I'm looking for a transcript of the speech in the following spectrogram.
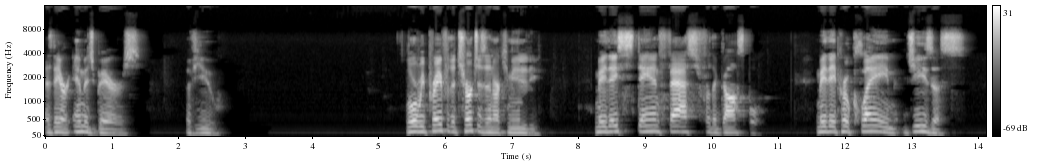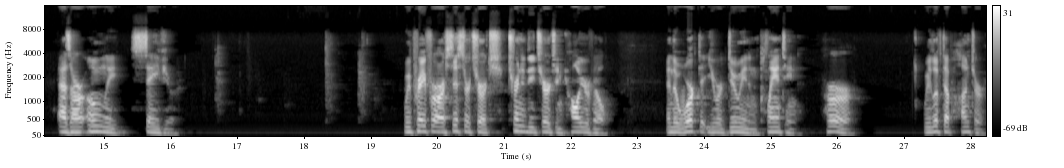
as they are image bearers of you. Lord, we pray for the churches in our community. May they stand fast for the gospel. May they proclaim Jesus as our only Savior. We pray for our sister church, Trinity Church in Collierville, and the work that you are doing in planting her. We lift up Hunter.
